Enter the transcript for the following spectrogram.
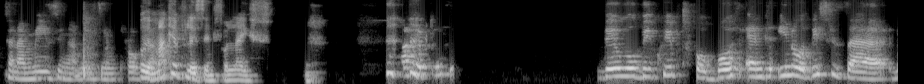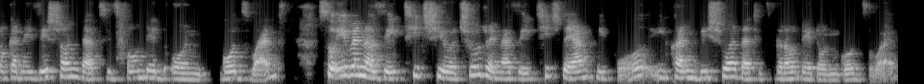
It's an amazing, amazing program. For the marketplace and for life. Marketplace they will be equipped for both. And, you know, this is a, an organization that is founded on God's word. So even as they teach your children, as they teach the young people, you can be sure that it's grounded on God's word.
